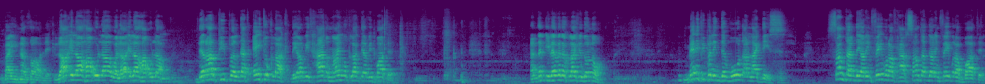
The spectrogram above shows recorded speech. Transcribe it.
بين ذلك لا إله هؤلاء ولا إله هؤلاء There are people that 8 o'clock they are with haq, 9 o'clock they are with batil. and then 11 o'clock you don't know. Many people in the world are like this. Sometimes they are in favor of haq, sometimes they are in favor of batil.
